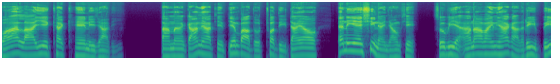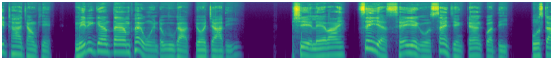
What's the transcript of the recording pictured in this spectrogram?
ဝါလာရိတ်ခတ်ခဲနေကြသည်။တာမန်ကားများဖြင့်ပြင်းပသို့ထွက်သည့်တိုင်အောင်အန္တရာယ်ရှိနိုင်ကြောင်းဖြင့်ဆိုဗီယက်အာဏာပိုင်များကသတိပေးထားကြောင်းဖြင့်အမေရိကန်တန်ဖွဲ့ဝင်တဦးကပြောကြားသည်။အရှိအလဲပိုင်းစစ်ရဆဲရိတ်ကိုစန့်ကျင်ကန့်ကွက်သည့်ပိုစတာ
